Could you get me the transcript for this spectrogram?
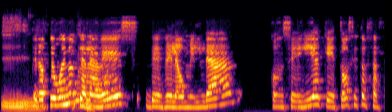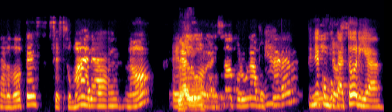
Pero qué bueno que a la vez, desde la humildad, conseguía que todos estos sacerdotes se sumaran, ¿no? Era algo organizado por una mujer. Tenía, convocatoria,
